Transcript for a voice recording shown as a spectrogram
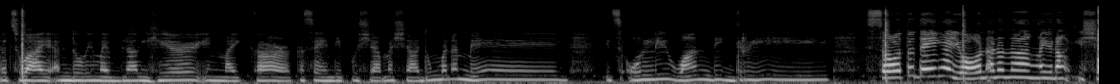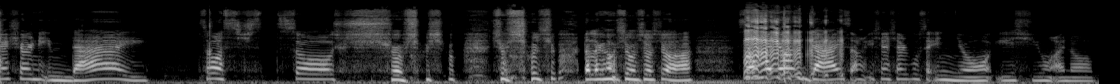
That's why I'm doing my vlog here in my car kasi hindi po siya masyadong malamig. It's only 1 degree. So today ngayon, ano na ngayon ang i-share ni Inday? So, so, sure, sure, sure, sure, talagang sure, sure, sure, ha? So ngayon guys, ang i-share ko sa inyo is yung ano,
